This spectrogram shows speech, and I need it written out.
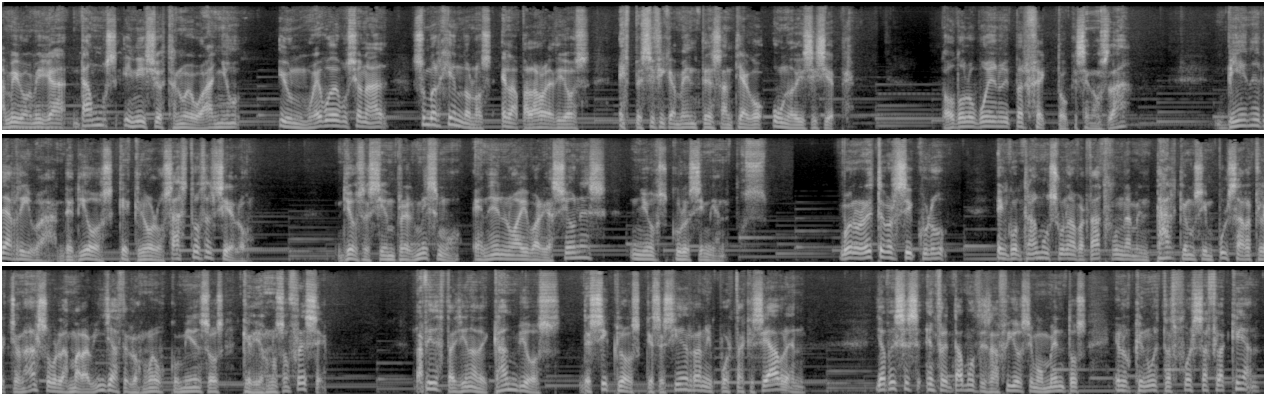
Amigo, amiga, damos inicio a este nuevo año y un nuevo devocional sumergiéndonos en la palabra de Dios, específicamente en Santiago 1.17. Todo lo bueno y perfecto que se nos da viene de arriba, de Dios que creó los astros del cielo. Dios es siempre el mismo, en Él no hay variaciones ni oscurecimientos. Bueno, en este versículo encontramos una verdad fundamental que nos impulsa a reflexionar sobre las maravillas de los nuevos comienzos que Dios nos ofrece. La vida está llena de cambios, de ciclos que se cierran y puertas que se abren. Y a veces enfrentamos desafíos y momentos en los que nuestras fuerzas flaquean.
